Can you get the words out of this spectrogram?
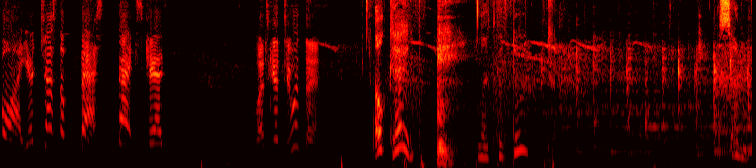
boy, you're just the best. Thanks, kid. Let's get to it then. Okay. Let's get to it. Assemble.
